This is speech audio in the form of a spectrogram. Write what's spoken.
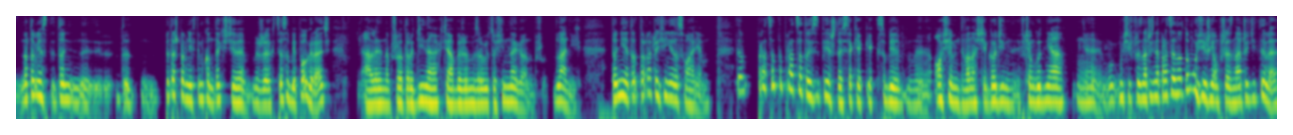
natomiast to, to, pytasz pewnie w tym kontekście, że chcę sobie pograć, ale na przykład rodzina chciałaby, żebym zrobił coś innego, na przykład dla nich. To nie, to, to raczej się nie zasłaniam. To praca to praca, to jest, wiesz, to jest tak jak, jak sobie 8-12 godzin w ciągu dnia e, musisz przeznaczyć na pracę, no to musisz ją przeznaczyć i tyle.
